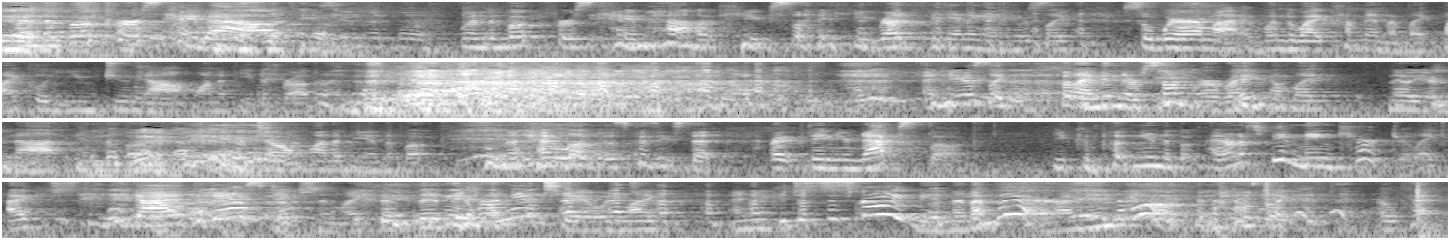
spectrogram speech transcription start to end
when the book first came out, when the book first came out, he was like, he read the beginning and he was like, so where am I? When do I come in? I'm like, Michael, you do not want to be the brother and he was like, but I'm in there somewhere, right? I'm like, no, you're not in the book. You don't want to be in the book. And then I love this because he said, all right, but in your next book, you can put me in the book. I don't have to be a main character. Like I could just be the guy at the gas station, like that, that they run into, and like, and you could just describe me, and then I'm there. I'm in the book, and I was like, okay,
